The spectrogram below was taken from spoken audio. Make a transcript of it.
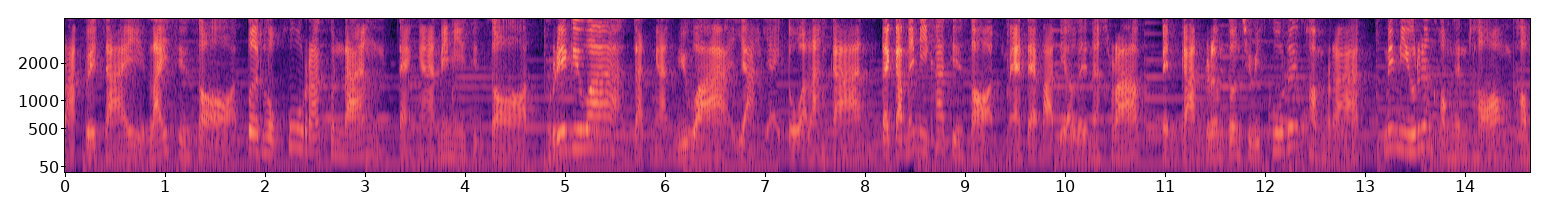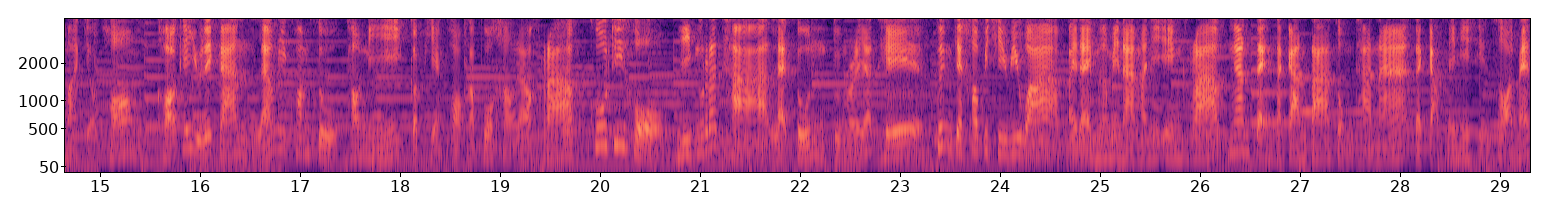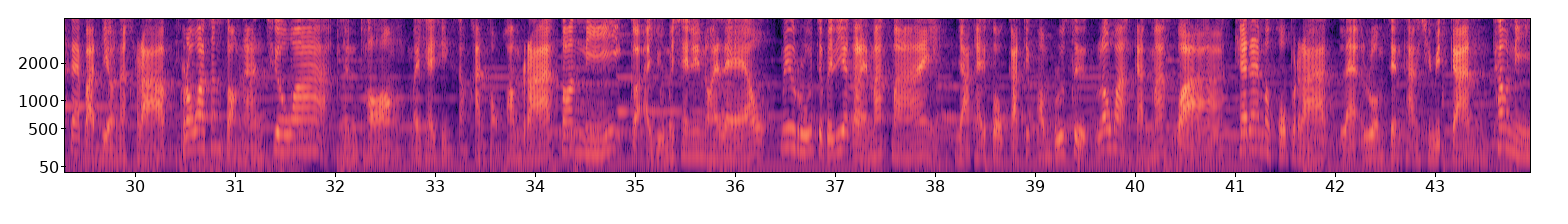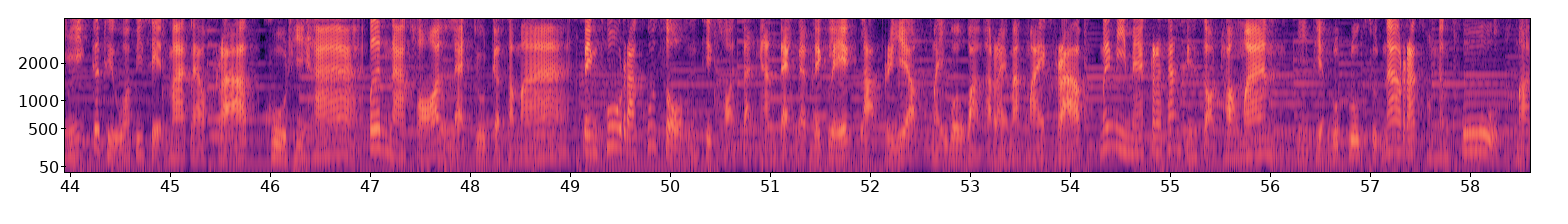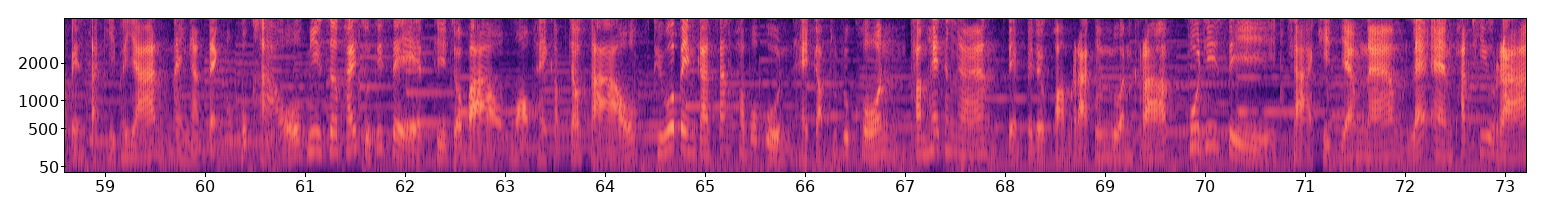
รักด้วยใจไร้สินสอด เปิดหกคู่รักคนดัง แต่งงานไม่มีสินสอด เรียกได้ว่าจัดงานวิวาห์อย่างใหญ่โตอลังการ แต่กลับไม่มีค่าสินสอดแม้แต่บาทเดียวเลยนะครับ เป็นการเริ่มต้นชีวิตคู่ด้วยความรัก ไม่มีเรื่องของเงินทองเข้ามาเกี่ยวข้อง ขอแค่อยู่ด้วยกัน แล้วมีความสุขเท่านี้ก็เพียงพอกับพวกเขาแล้วครับ คู่ที่ 6 หญิงรัฐาและตุนตุนระยะเทพ เพิ่งจะเข้าพิธีวิวาห์ไปได้เมื่อไม่นานมานี้เองครับ งานแต่งตะการตาสมฐานะ แต่กลับไม่มีสินสอดแม้แต่บาทเดียวนะครับ เพราะว่าทั้งสองนั้นเชื่อว่าเงินทองไม่ใช่สิ่งสำคัญของความรัก ตอนนี้ก็อายุไม่ใช่น้อยแล้ว ไม่รู้จะไปเรียกอะไรมากมาย อยากให้โฟกัสที่ความรู้สึกระหว่างกันมากกว่า แค่ได้มาพบรัก และรวมเส้นทางชีวิตกัน เท่านี้ก็ถือว่าพิเศษมากแล้วครับ คู่ที่ 5 เปิ้ลนาคอนและจูดกัสมา เป็นคู่รักคู่สมที่ขอจัดงานแต่งแบบเล็กๆลาบเรียบ ไม่เวอร์วังอะไรมากมายครับ ไม่มีแม้กระทั่งสินสอดทองมั่น มีเพียงลูกๆสุดน่ารักของทั้งคู่ มาเป็นสักขีพยานในงานแต่งของพวกเขา มีเซอร์ไพรส์สุดพิเศษ ที่เจ้าบ่าวมอบให้กับเจ้าสาว ถือว่าเป็นการสร้างความอบอุ่นให้กับทุกๆ คนทำให้ทั้งงานเต็มไปด้วยความรักล้วนๆครับ คู่ที่ 4 ชาคิดแย้มน้ำและแอนพัทธิรา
